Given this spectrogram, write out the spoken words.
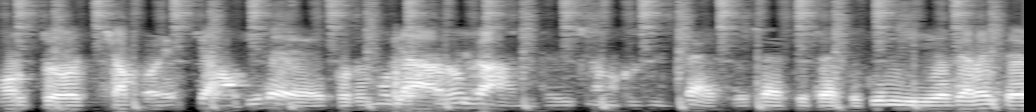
molto diciamo, orecchiabile, con un molto piano. accattivante, diciamo così. Certo, certo, certo, quindi ovviamente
